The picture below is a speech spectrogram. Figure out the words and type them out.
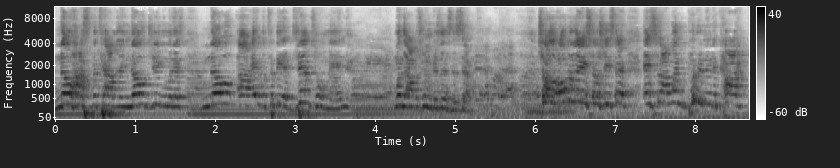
no hospitality, no genuineness, no uh, able to be a gentleman when the opportunity presents itself. So the older lady, so she said, and so I went and put it in the car.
